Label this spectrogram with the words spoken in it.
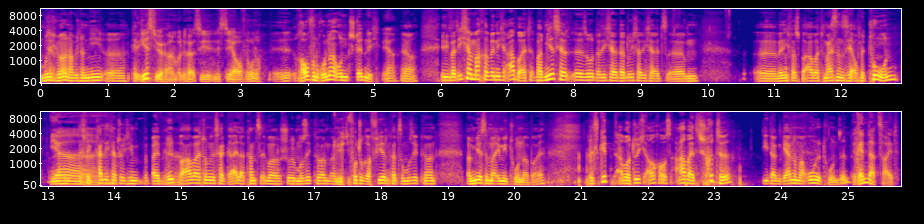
muss ich hören, habe ich noch nie äh, Wirst du ja hören, weil du hörst die Liste ja rauf und runter. äh, rauf und runter und ständig. Ja. ja. Äh, Was ich ja mache, wenn ich arbeite, bei mir ist ja äh, so, dass ich ja dadurch, dass ich ja jetzt, ähm, äh, wenn ich was bearbeite, meistens ist ja auch mit Ton. Ja. Äh, deswegen kann ich natürlich nicht, bei Bildbearbeitung ist halt geil, da kannst du immer schön Musik hören, beim Richtig. Fotografieren kannst du Musik hören. Bei mir ist immer irgendwie Ton dabei. Es gibt aber durchaus Arbeitsschritte, die dann gerne mal ohne Ton sind. Renderzeit.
